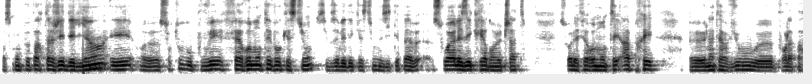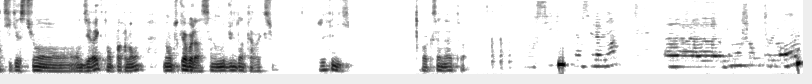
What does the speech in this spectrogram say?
parce qu'on peut partager des liens et euh, surtout vous pouvez faire remonter vos questions. Si vous avez des questions, n'hésitez pas soit à les écrire dans le chat, soit à les faire remonter après euh, l'interview pour la partie questions en, direct, en parlant. Mais en tout cas, voilà, c'est un module d'interaction. J'ai fini. Roxana, toi. Merci, merci Damien. Euh, bonjour tout le monde.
